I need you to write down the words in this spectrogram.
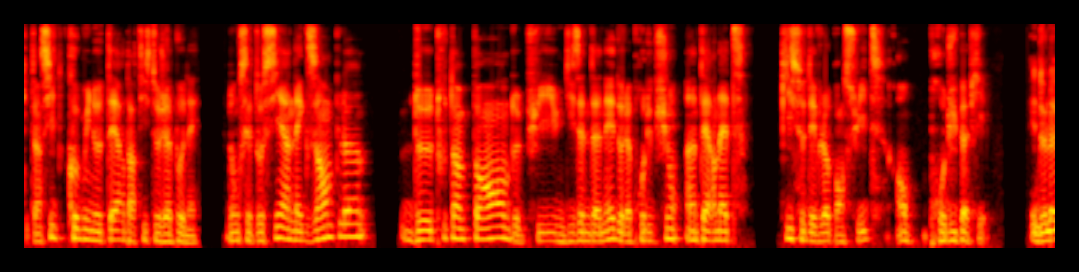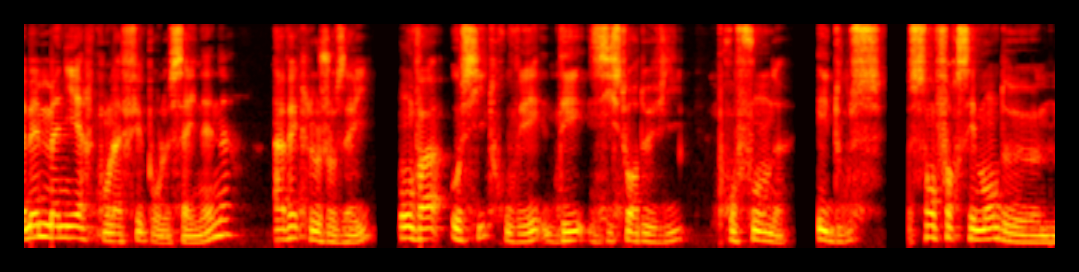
qui est un site communautaire d'artistes japonais. Donc c'est aussi un exemple de tout un pan depuis une dizaine d'années de la production internet qui se développe ensuite en produit papier. Et de la même manière qu'on l'a fait pour le seinen, avec le josei, on va aussi trouver des histoires de vie profondes et douces, sans forcément de,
